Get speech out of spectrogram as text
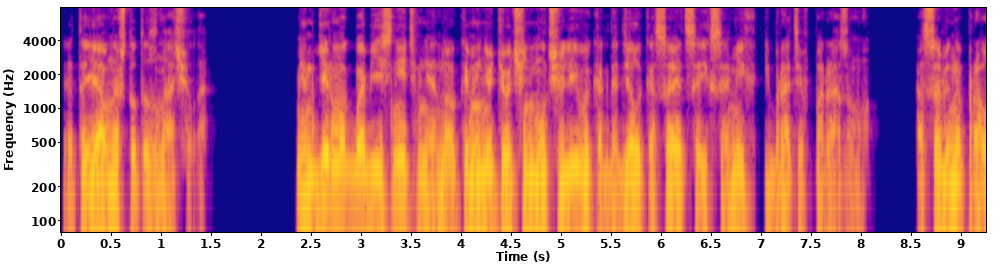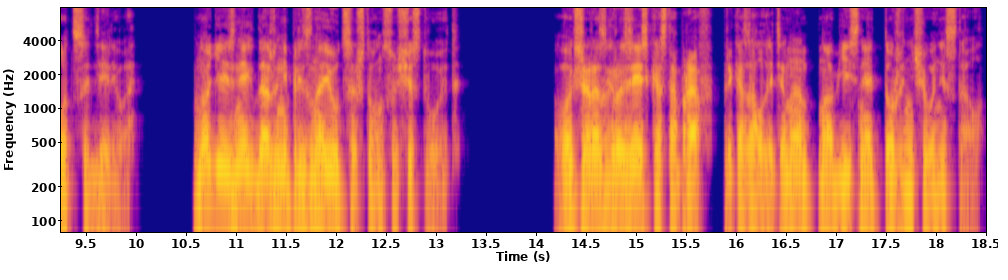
Это явно что-то значило. Мингир мог бы объяснить мне, но каменюки очень молчаливы, когда дело касается их самих и братьев по разуму. Особенно проотца дерева. Многие из них даже не признаются, что он существует. «Лучше разгрузись, Костоправ», — приказал лейтенант, но объяснять тоже ничего не стал.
